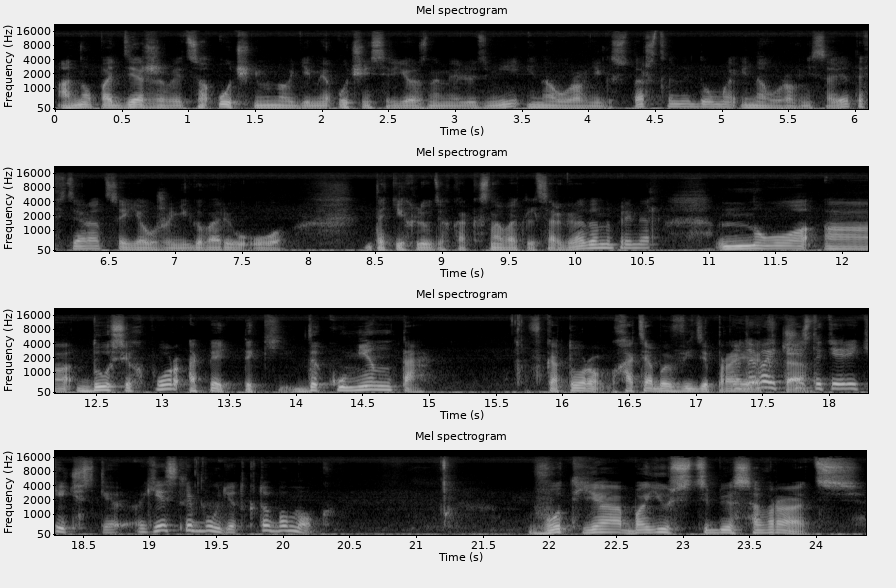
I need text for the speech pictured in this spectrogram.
Оно поддерживается очень многими, очень серьезными людьми и на уровне Государственной Думы, и на уровне Совета Федерации. Я уже не говорю о таких людях, как основатель Царьграда, например. Но а, до сих пор, опять-таки, документа в котором хотя бы в виде проекта. Ну, давай чисто теоретически. Если будет, кто бы мог? Вот я боюсь тебе соврать,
